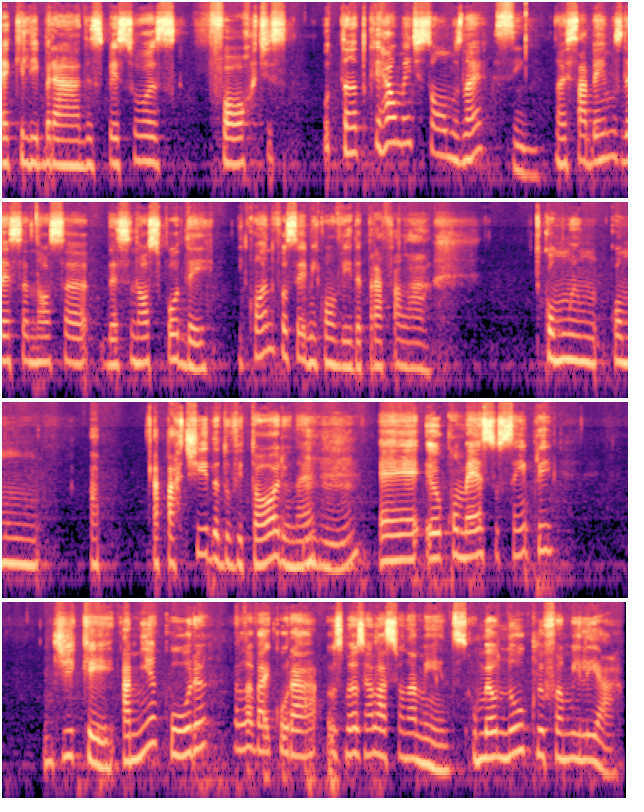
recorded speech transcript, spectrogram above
equilibradas, pessoas fortes, o tanto que realmente somos, né? Sim. Nós sabemos dessa nossa, desse nosso poder. E quando você me convida para falar como, um, como um, a, a partida do Vitório, né? Uhum. É, eu começo sempre de que a minha cura ela vai curar os meus relacionamentos, o meu núcleo familiar,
